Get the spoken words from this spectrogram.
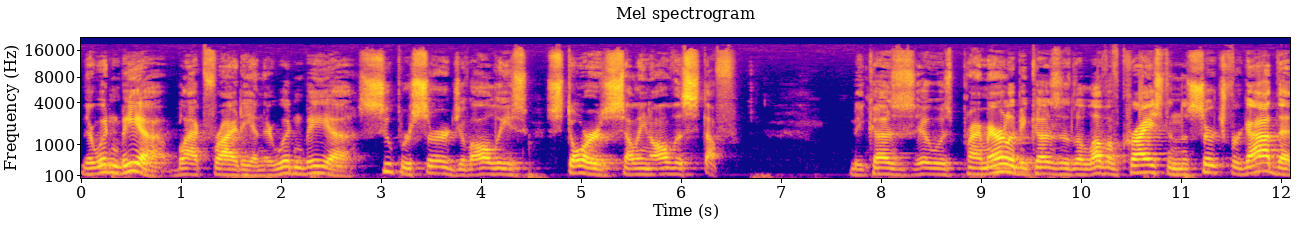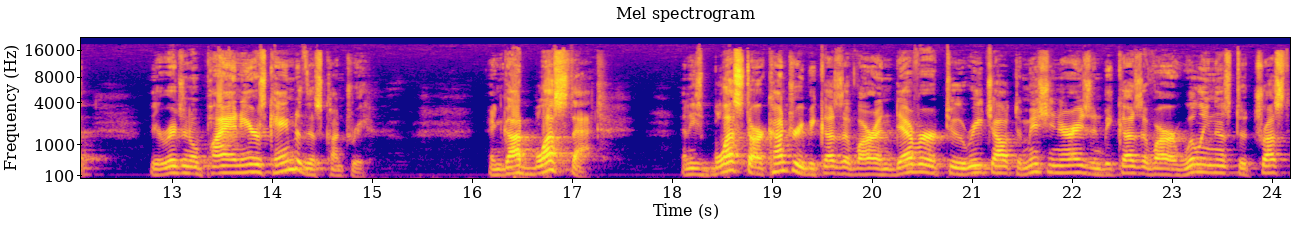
there wouldn't be a Black Friday and there wouldn't be a super surge of all these stores selling all this stuff. Because it was primarily because of the love of Christ and the search for God that the original pioneers came to this country. And God blessed that. And He's blessed our country because of our endeavor to reach out to missionaries and because of our willingness to trust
